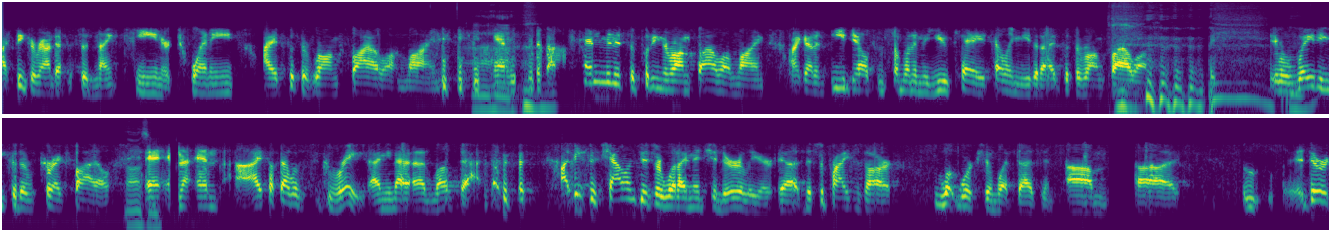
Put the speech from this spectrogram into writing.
I think around episode 19 or 20, I had put the wrong file online. and within about 10 minutes of putting the wrong file online, I got an email from someone in the UK telling me that I had put the wrong file on. they were waiting for the correct file. Awesome. And, and, and I thought that was great. I mean, I, I love that. I think the challenges are what I mentioned earlier. Uh, the surprises are what works and what doesn't. Um, uh, there are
